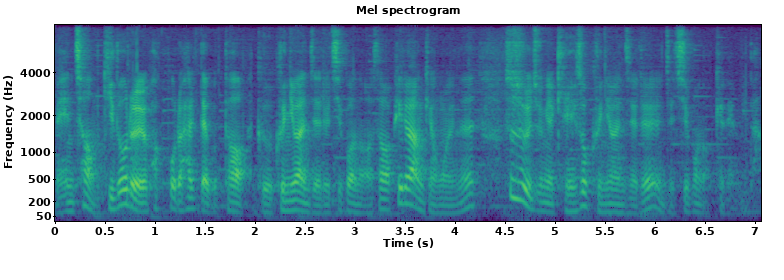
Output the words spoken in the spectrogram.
맨 처음 기도를 확보를 할 때부터 그 근위환제를 집어넣어서 필요한 경우에는 수술 중에 계속 근위환제를 이제 집어넣게 됩니다.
